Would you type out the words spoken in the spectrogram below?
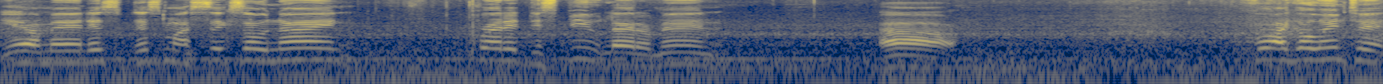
Yeah, man, this this my 609 credit dispute letter, man. Uh, before I go into it,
